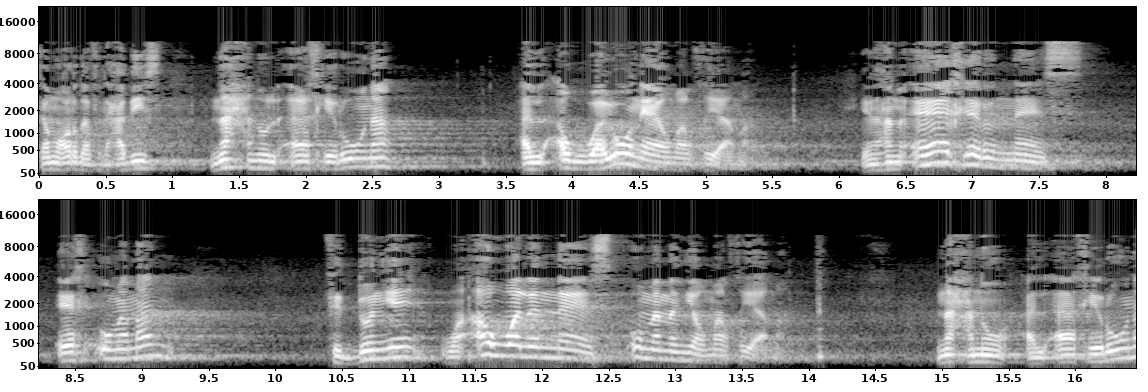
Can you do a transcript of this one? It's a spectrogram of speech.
كما ورد في الحديث نحن الآخرون الأولون يوم القيامة. يعني نحن آخر الناس آخر أمما في الدنيا وأول الناس أمما يوم القيامة. نحن الآخرون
